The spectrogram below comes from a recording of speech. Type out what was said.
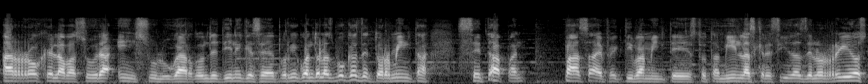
arroje la basura en su lugar donde tiene que ser, porque cuando las bocas de tormenta se tapan, pasa efectivamente esto. También las crecidas de los ríos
